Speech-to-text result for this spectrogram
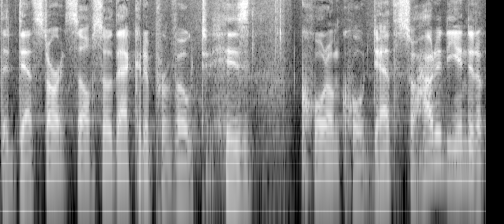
the death star itself so that could have provoked his quote unquote death so how did he ended up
